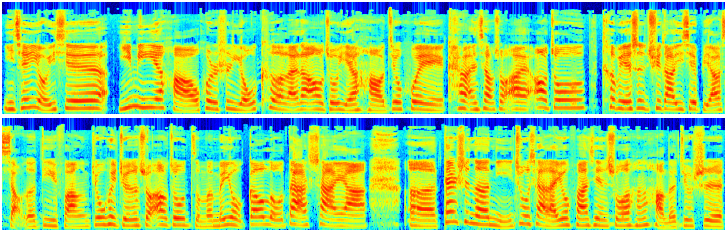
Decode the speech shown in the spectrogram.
以前有一些移民也好，或者是游客来到澳洲也好，就会开玩笑说，哎，澳洲特别是去到一些比较小的地方，就会觉得说，澳洲怎么没有高楼大厦呀？呃，但是呢，你一住下来又发现说，很好的就是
